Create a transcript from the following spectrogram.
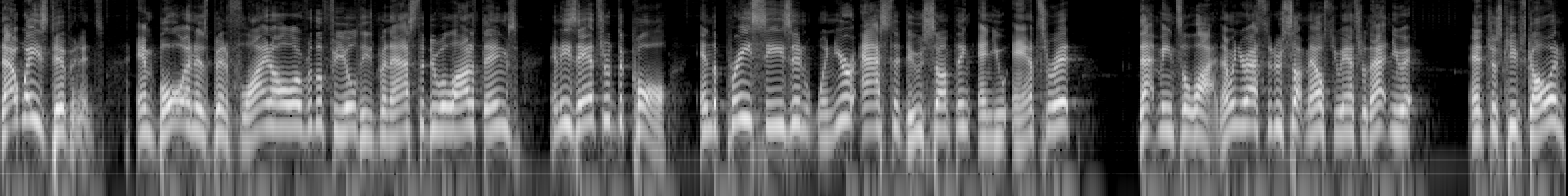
that weighs dividends. And Bolton has been flying all over the field. He's been asked to do a lot of things, and he's answered the call. In the preseason, when you're asked to do something and you answer it, that means a lot. Now, when you're asked to do something else, you answer that and you and it just keeps going,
